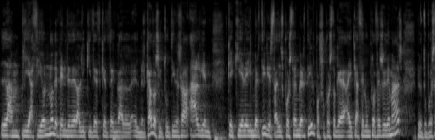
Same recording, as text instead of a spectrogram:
La ampliación no depende de la liquidez que tenga el, mercado. Si tú tienes a, alguien que quiere invertir y está dispuesto a invertir, por supuesto que hay que hacer un proceso y demás, pero tú puedes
